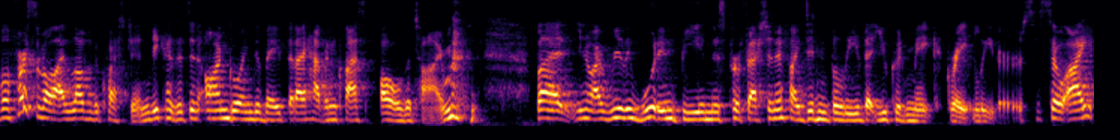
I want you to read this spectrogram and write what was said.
Well, first of all, I love the question because it's an ongoing debate that I have in class all the time. but, you know, I really wouldn't be in this profession if I didn't believe that you could make great leaders. So I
